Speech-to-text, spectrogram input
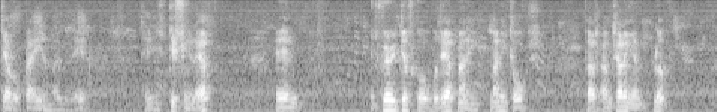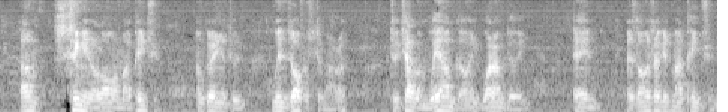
Daryl Payne over there. He's dishing it out. And it's very difficult without money. Money talks. But I'm telling him, look, I'm singing along on my pension. I'm going into WINZ office tomorrow to tell them where I'm going, what I'm doing, and as long as I get my pension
